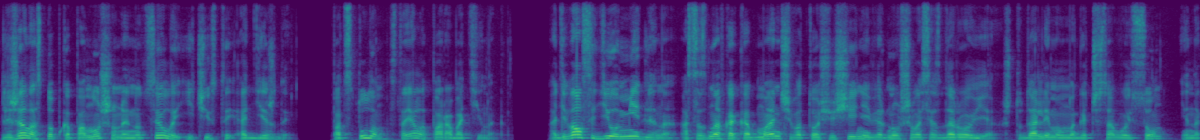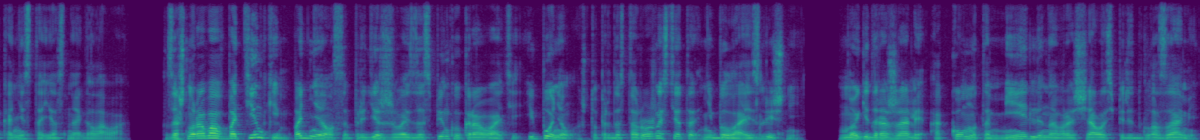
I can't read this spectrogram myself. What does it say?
лежала стопка поношенной, но целой и чистой одежды. Под стулом стояла пара ботинок. Одевался Дио медленно, осознав, как обманчиво то ощущение вернувшегося здоровья, что дали ему многочасовой сон и, наконец-то, ясная голова. Зашнуровав ботинки, поднялся, придерживаясь за спинку кровати, и понял, что предосторожность эта не была излишней. Ноги дрожали, а комната медленно вращалась перед глазами,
